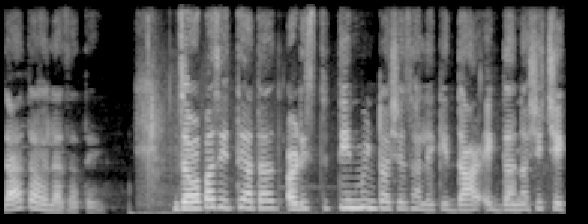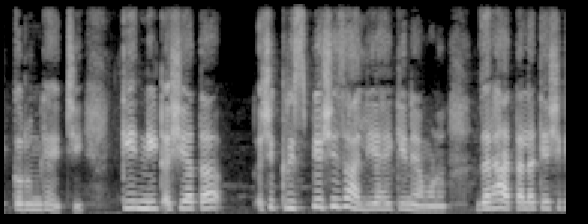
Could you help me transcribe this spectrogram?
डाळ तळल्या जाते. जवळपास इथे आता अडीच ते तीन मिनटं असे झाले की डाळ एकदा ना अशी चेक करून घ्यायची की नीट अशी आता अशी क्रिस्पी अशी झाली आहे की नाही म्हणून? जर हाताला ती अशी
